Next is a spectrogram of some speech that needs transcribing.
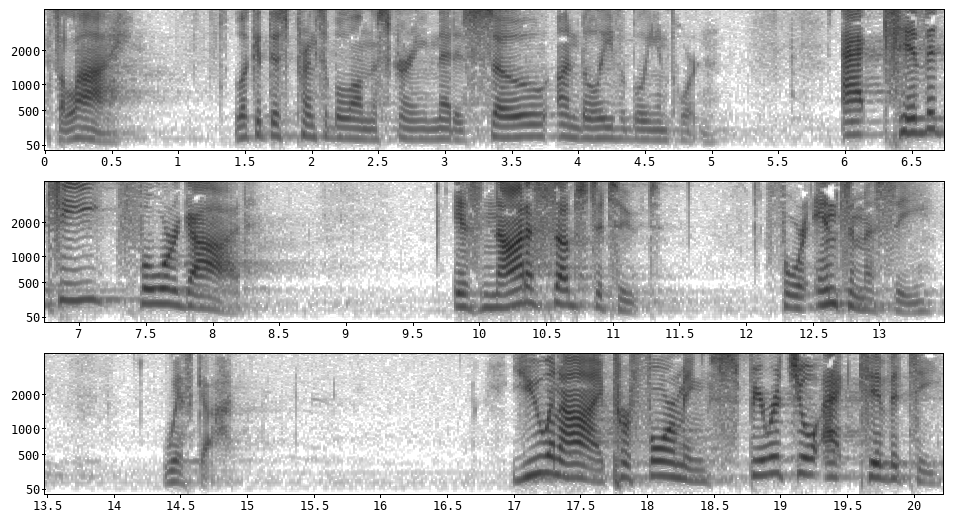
It's a lie. Look at this principle on the screen that is so unbelievably important. Activity for God is not a substitute for intimacy with God. You and I performing spiritual activity,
